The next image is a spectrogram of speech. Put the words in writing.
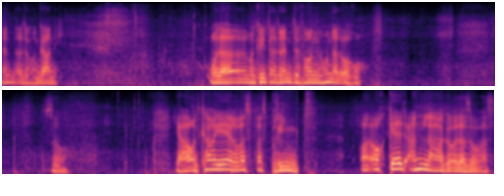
Rentenalter von gar nicht. Oder äh, man kriegt halt Rente von 100 Euro. So. Ja, und Karriere, was, was bringt? Auch Geldanlage oder sowas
